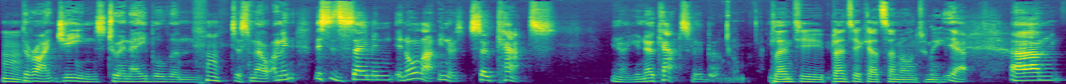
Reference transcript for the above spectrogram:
The right genes to enable them to smell. I mean, this is the same in, in all that. You know, so cats, you know, you know cats, Lou, but Plenty, plenty of cats are known to me. yeah. Um,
